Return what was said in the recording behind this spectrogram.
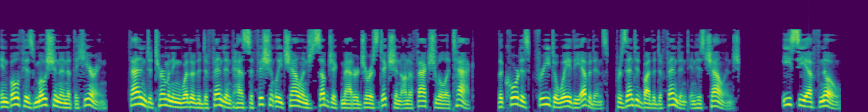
in both his motion and at the hearing, that in determining whether the defendant has sufficiently challenged subject matter jurisdiction on a factual attack, the court is free to weigh the evidence presented by the defendant in his challenge. ECF No.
